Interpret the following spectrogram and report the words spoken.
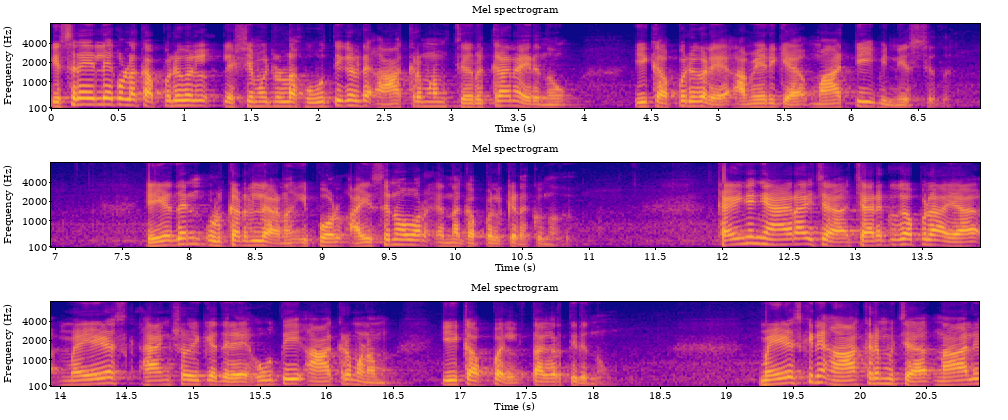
ഇസ്രയേലിലേക്കുള്ള കപ്പലുകൾ ലക്ഷ്യമിട്ടുള്ള ഹൂത്തികളുടെ ആക്രമണം ചെറുക്കാനായിരുന്നു ഈ കപ്പലുകളെ അമേരിക്ക മാറ്റി വിന്യസിച്ചത്. ഏതൻ ഉൾക്കടലിലാണ് ഇപ്പോൾ ഐസനോവർ എന്ന കപ്പൽ കിടക്കുന്നത്. കഴിഞ്ഞ ഞായറാഴ്ച ചരക്കു കപ്പലായ മേയേഴ്സ് ഹാങ്ഷോയ്ക്കെതിരെ ഹൂത്തി ആക്രമണം ഈ കപ്പൽ തകർത്തിരുന്നു. മേയേഴ്സ്കിനെ ആക്രമിച്ച നാല്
